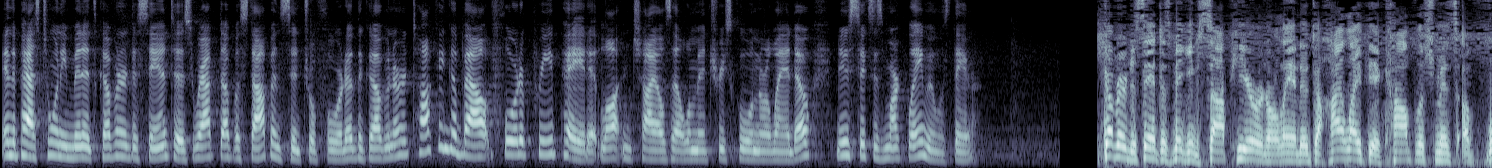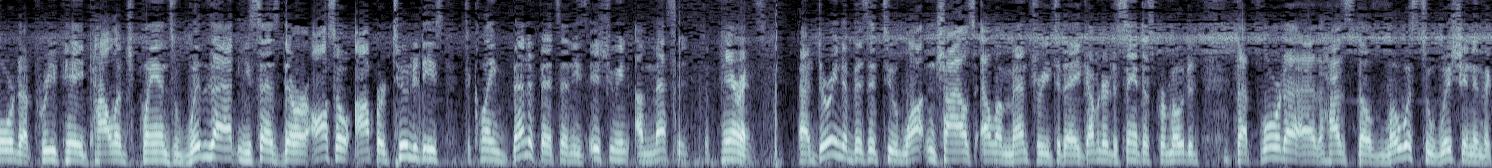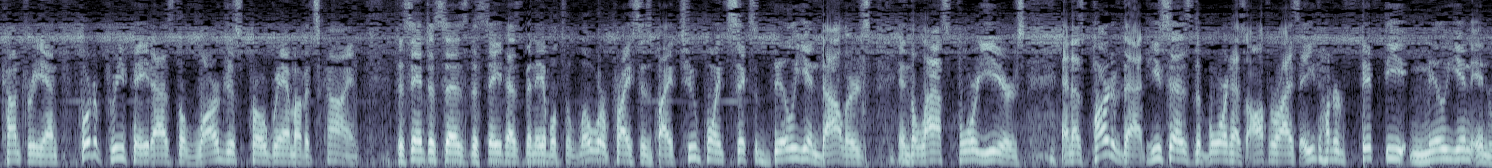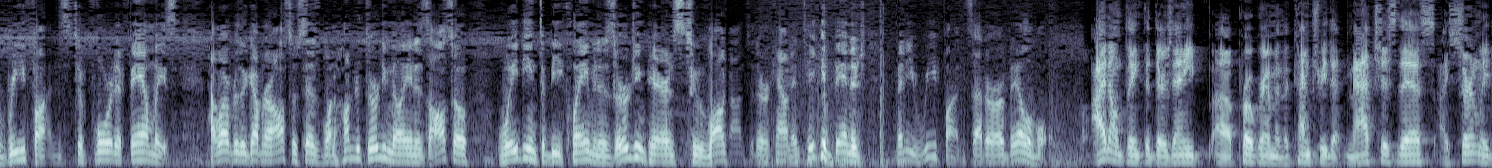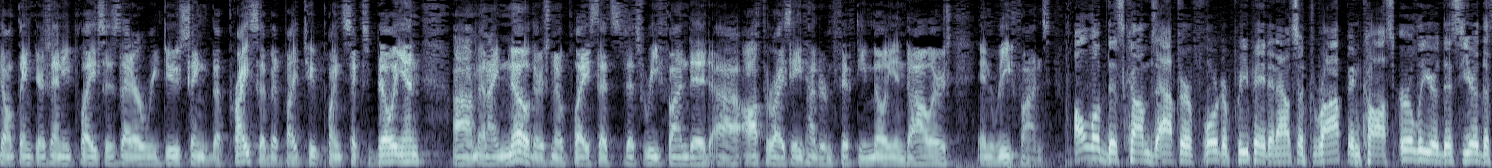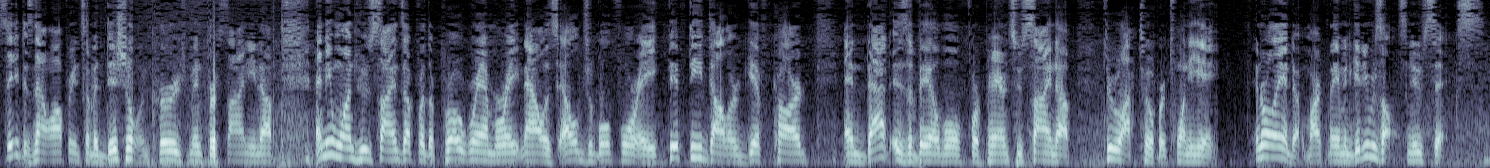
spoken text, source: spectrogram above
In the past 20 minutes, Governor DeSantis wrapped up a stop in Central Florida. The governor talking about Florida prepaid at Lawton Chiles Elementary School in Orlando. News 6's Mark Lehman was there. Governor DeSantis making a stop here in Orlando to highlight the accomplishments of Florida prepaid college plans. With that, he says there are also opportunities to claim benefits, and he's issuing a message to parents. Uh, during a visit to Lawton Chiles Elementary today, Governor DeSantis promoted that Florida uh, has the lowest tuition in the country and Florida Prepaid as the largest program of its kind. DeSantis says the state has been able to lower prices by $2.6 billion in the last four years. And as part of that, he says the board has authorized 850 million in refunds to Florida families. However, the governor also says $130 million is also waiting to be claimed and is urging parents to log on to their account and take advantage of any refunds that are available. I don't think that there's any uh, program in the country that matches this. I certainly don't think there's any places that are reducing the price of it by 2.6 billion. Um, and I know there's no place that's that's refunded, uh, authorized 850 million dollars in refunds. All of this comes after Florida Prepaid announced a drop in costs earlier this year. The state is now offering some additional encouragement for signing up. Anyone who signs up for the program right now is eligible for a $50 gift card, and that is available for parents who sign up through October 28. In Orlando, Mark Lehman getting results, News 6.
